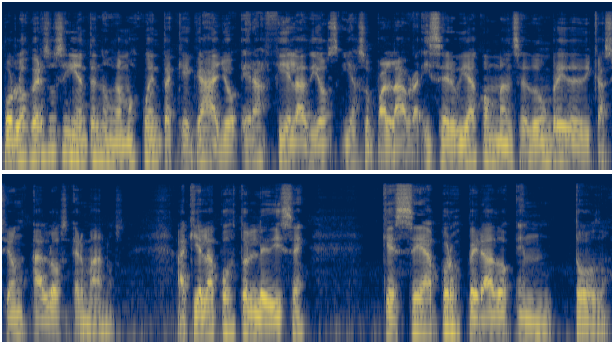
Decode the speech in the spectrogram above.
Por los versos siguientes nos damos cuenta que Gallo era fiel a Dios y a su palabra y servía con mansedumbre y dedicación a los hermanos. Aquí el apóstol le dice que sea prosperado en todo.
